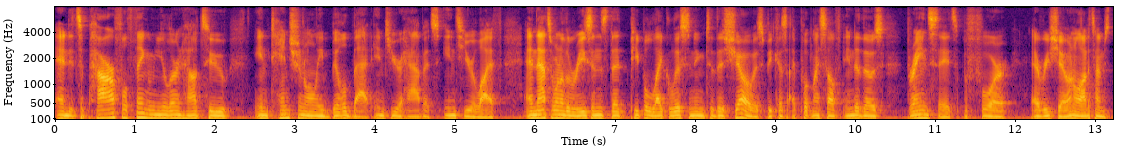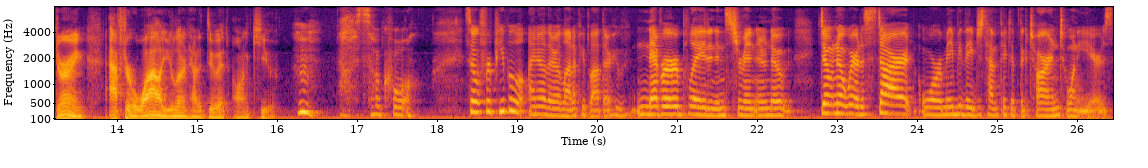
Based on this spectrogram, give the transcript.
And it's a powerful thing when you learn how to intentionally build that into your habits, into your life. And that's one of the reasons that people like listening to this show is because I put myself into those brain states before every show and a lot of times during. After a while, you learn how to do it on cue. Hmm. Oh, That's so cool. So for people, I know there are a lot of people out there who've never played an instrument or know, don't know where to start, or maybe they just haven't picked up the guitar in 20 years.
